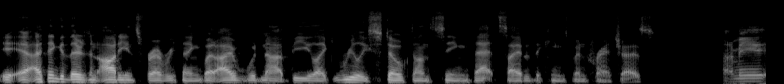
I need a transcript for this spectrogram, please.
it, I think there's an audience for everything, but I would not be like really stoked on seeing that side of the Kingsman franchise. I mean,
